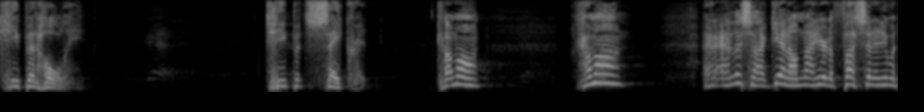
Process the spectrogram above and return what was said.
Keep it holy. Keep it sacred. Come on. Come on. And, and, listen, again, I'm not here to fuss at anyone.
